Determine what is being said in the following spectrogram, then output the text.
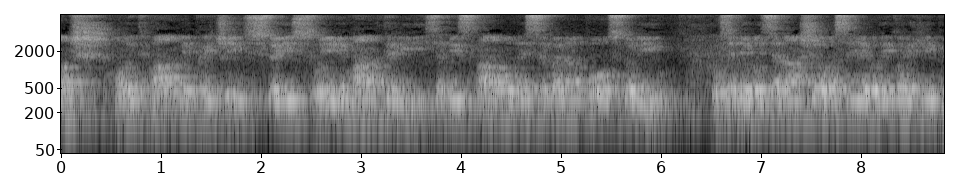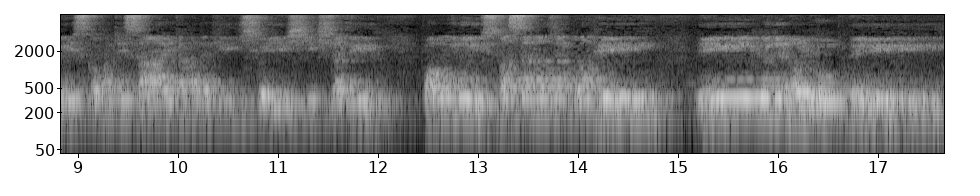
наш, молитвами причистої своєї матері, святий славу несе апостолів, посяди нашого Василя Великого єпископа Кисарі Кападокійської і всіх святих, помилуй, спаси нас, як благий і людинолюбний.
